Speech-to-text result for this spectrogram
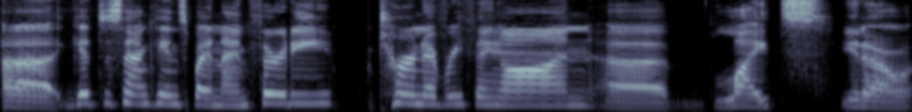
Uh, get to Sound Cadence by 9:30. Turn everything on, uh, lights, you know,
